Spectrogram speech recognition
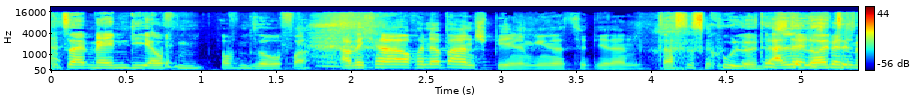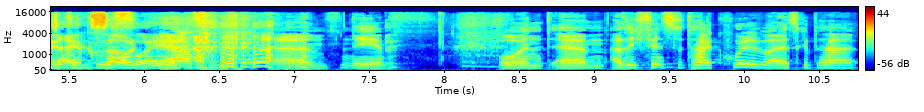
mit seinem Handy auf dem, auf dem Sofa. Aber ich kann auch in der Bahn spielen, im Gegensatz zu dir dann. Das ist cool. Und das alle Leute mit dem Sound werfen. ähm, nee. Und ähm, also ich finde es total cool, weil es gibt da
